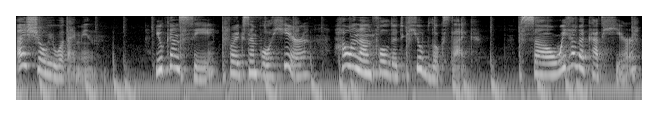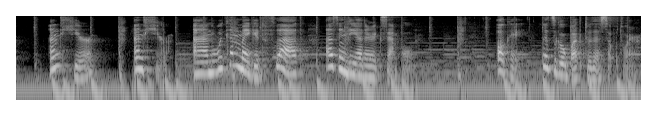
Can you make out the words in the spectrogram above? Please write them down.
I'll show you what I mean. You can see, for example here, how an unfolded cube looks like. So we have a cut here, and here, and here. And we can make it flat, as in the other example. Okay, let's go back to the software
